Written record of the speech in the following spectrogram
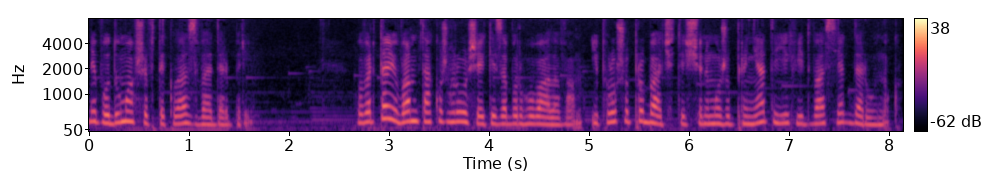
не подумавши, втекла з Ведербері. Повертаю вам також гроші, які заборгувала вам, і прошу пробачити, що не можу прийняти їх від вас як дарунок.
